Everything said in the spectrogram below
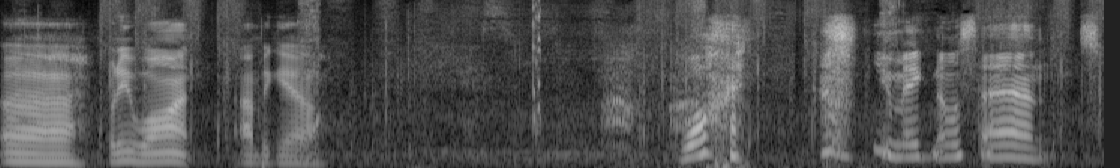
Uh, what do you want, Abigail? What? you make no sense.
